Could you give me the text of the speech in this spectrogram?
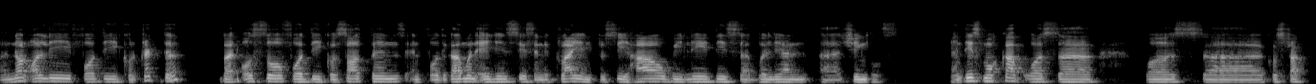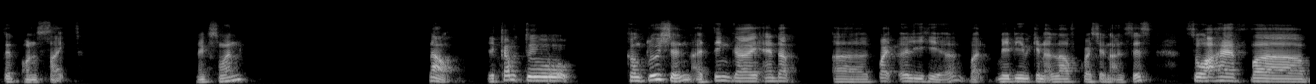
uh, not only for the contractor, but also for the consultants and for the government agencies and the client to see how we lay these uh, uh, shingles. And this mock-up was uh, was uh, constructed on site. Next one. Now, we come to conclusion. I think I end up uh, quite early here, but maybe we can allow question answers. So I have uh,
